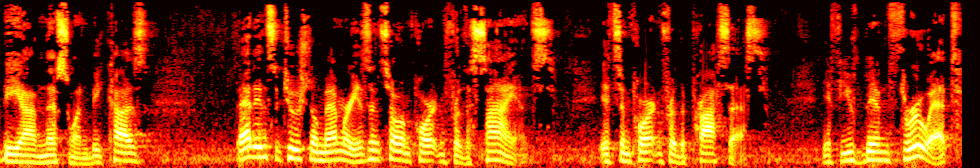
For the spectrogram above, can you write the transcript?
be on this one because that institutional memory isn't so important for the science. It's important for the process. If you've been through it,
